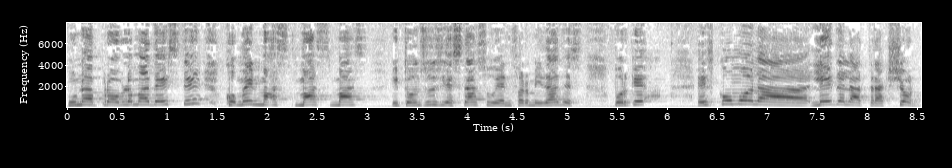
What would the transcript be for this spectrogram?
un problema de este, comer más, más, más. Entonces ya está su enfermedades, porque es como la ley de la atracción.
